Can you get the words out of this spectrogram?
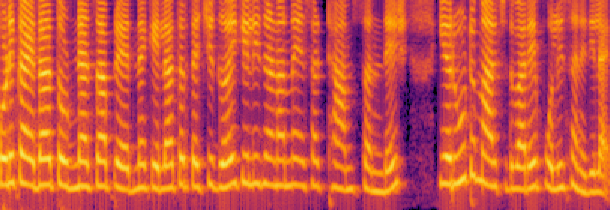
कोणी कायदा तोडण्याचा प्रयत्न केला तर त्याची गय केली जाणार नाही असा ठाम संदेश या रूट मार्चद्वारे पोलिसांनी दिलाय.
